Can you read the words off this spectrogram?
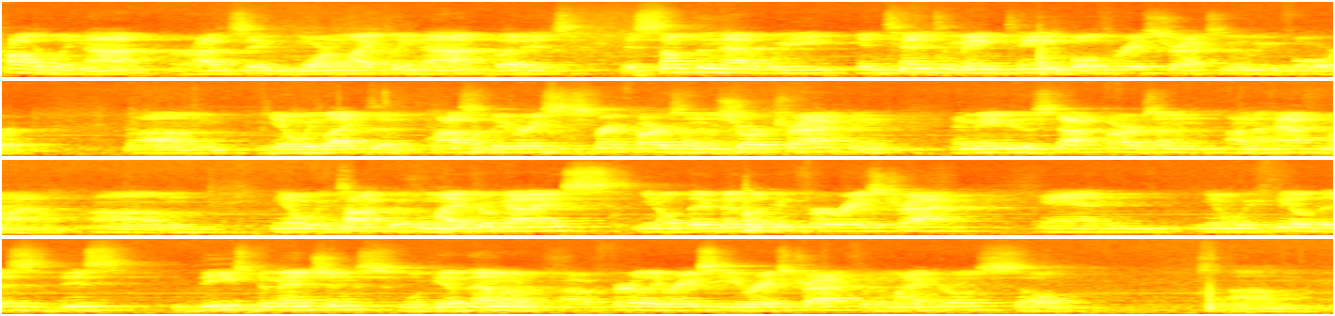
Probably not, or I'd say more than likely not, but it's, it's something that we intend to maintain both racetracks moving forward. Um, You know, we'd like to possibly race the sprint cars on the short track and, and maybe the stock cars on, on the half mile. Um, You know, we've talked with the micro guys, you know, they've been looking for a racetrack, and, you know, we feel this, this, these dimensions will give them a a fairly racy racetrack for the micros, so, um,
